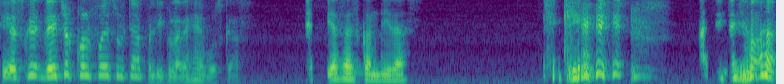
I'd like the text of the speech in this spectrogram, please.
es. que, de hecho, ¿cuál fue su última película? Déjame buscar. Espías escondidas. ¿Qué? Así se llama.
